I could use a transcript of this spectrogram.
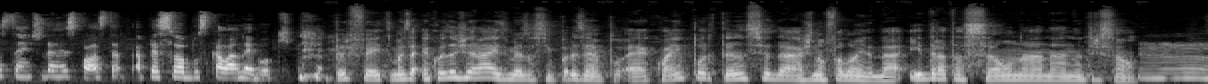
restante da resposta a pessoa busca lá no e-book. Perfeito, mas é coisas gerais mesmo, assim, por exemplo, é, qual a importância da, a gente não falou ainda, da hidratação na, na nutrição? Hum,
